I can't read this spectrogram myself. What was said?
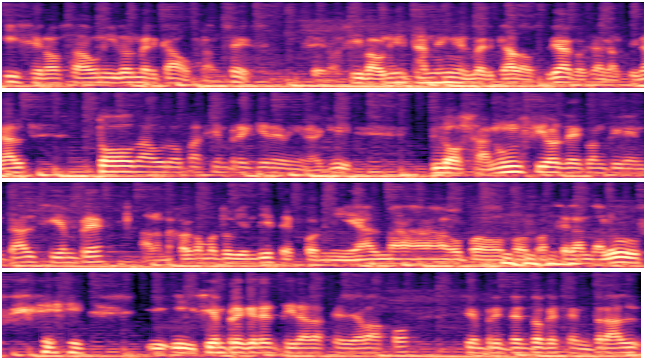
y se nos ha unido el mercado francés. Se nos iba a unir también el mercado austriaco, o sea que al final toda Europa siempre quiere venir aquí los anuncios de Continental siempre, a lo mejor como tú bien dices, por mi alma o por, ser andaluz y, siempre querer tirar hacia allá abajo, siempre intento que Central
